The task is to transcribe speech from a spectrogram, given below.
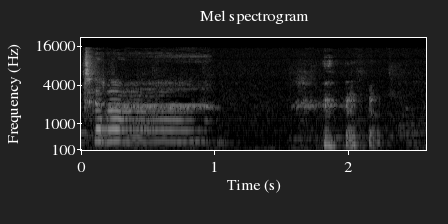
짜란.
